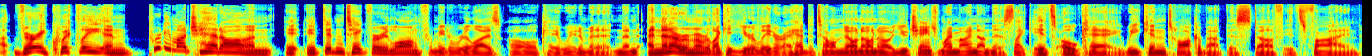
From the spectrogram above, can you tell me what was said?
uh, very quickly and pretty much head on. It it didn't take very long for me to realize, oh, okay, wait a minute, and then and then I remember like a year later, I had to tell him, no, no, no, you changed my mind on this. Like it's okay, we can talk about this stuff. It's fine.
